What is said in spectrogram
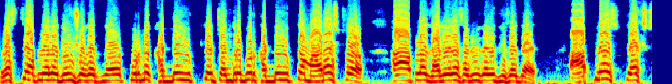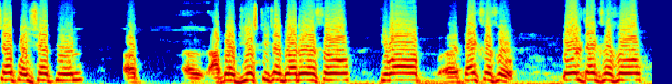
रस्ते आपल्याला देऊ शकत नाही. पूर्ण खड्डेयुक्त चंद्रपूर खड्डेयुक्त महाराष्ट्र हा आपला झालेला सगळीकडे दिसत आहे. आपल्या टॅक्सच्या पैशातून अ, आपल्या जीएसटीच्या द्वारे असो किंवा टॅक्स असो टोल टॅक्स असो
